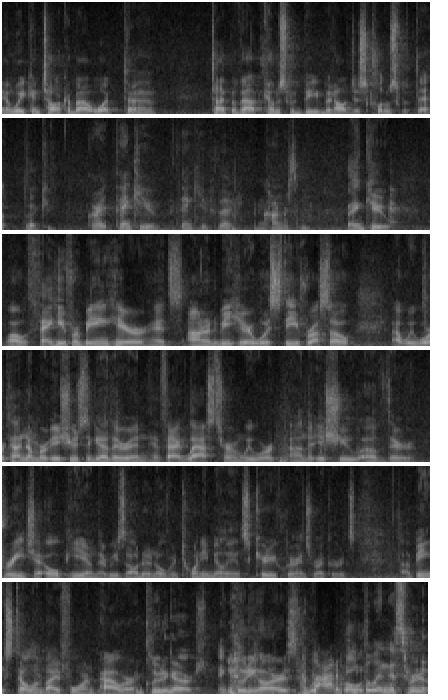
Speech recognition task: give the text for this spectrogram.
And we can talk about what uh, type of outcomes would be, but I'll just close with that. Thank you. Great, thank you. Thank you for that, Congressman. Thank you. Well, thank you for being here. It's an honor to be here with Steve Russell. Uh, we worked on a number of issues together, and in fact, last term we worked on the issue of their breach at OPM that resulted in over 20 million security clearance records uh, being stolen by foreign power, Including ours. including ours. A We're lot of both- people in this room.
